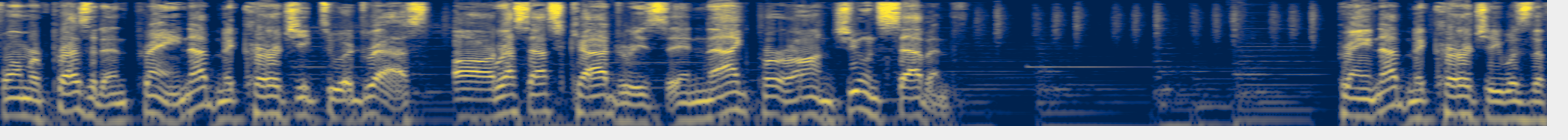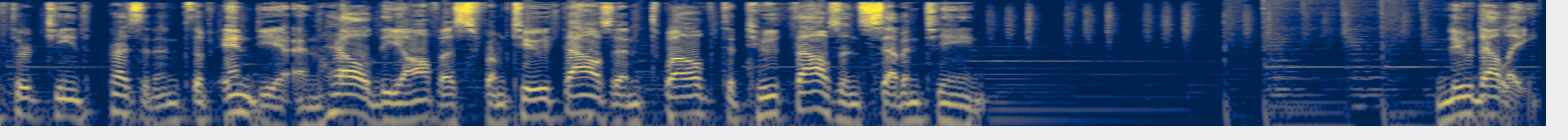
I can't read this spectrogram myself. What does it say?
former President Pranab Mukherjee to address RSS cadres in Nagpur on June 7. Pranab Mukherjee was the 13th President of India and held the office from 2012 to 2017. New Delhi,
